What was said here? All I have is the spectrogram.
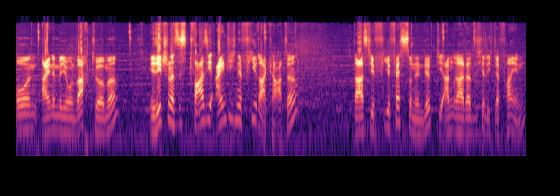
Und eine Million Wachtürme. Ihr seht schon, das ist quasi eigentlich eine Viererkarte. Da es hier vier Festzonen gibt. Die andere hat dann sicherlich der Feind.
